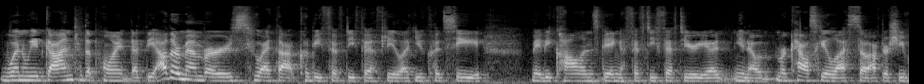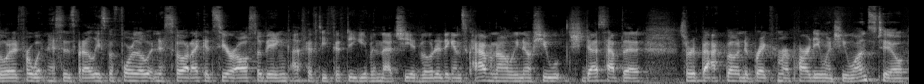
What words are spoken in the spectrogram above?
when we'd gotten to the point that the other members who I thought could be 50 50, like you could see maybe Collins being a 50 50, you know, Murkowski less so after she voted for witnesses, but at least before the witness vote, I could see her also being a 50 50 given that she had voted against Kavanaugh. We know she, she does have the sort of backbone to break from her party when she wants to.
